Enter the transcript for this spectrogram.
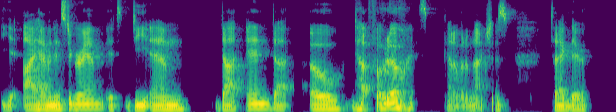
yeah, I have an Instagram. It's dm.n o photo. It's kind of an obnoxious tag there,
